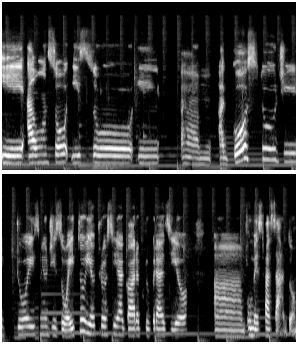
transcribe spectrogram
E ela lançou isso em um, agosto de 2018 e eu trouxe agora para o Brasil o mês passado.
